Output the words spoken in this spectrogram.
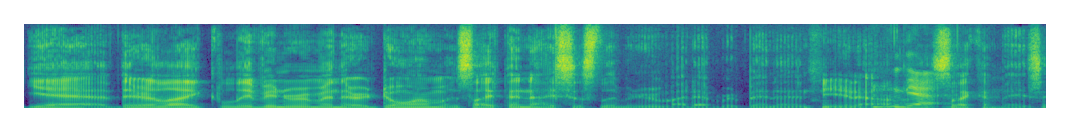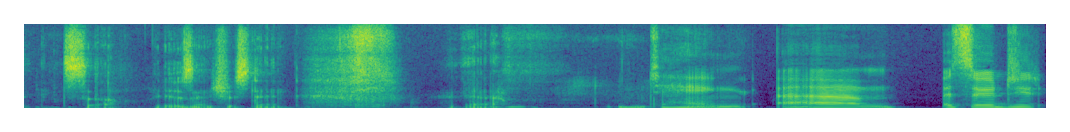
yeah, their like living room in their dorm was like the nicest living room I'd ever been in. You know, Yeah. it's like amazing. So it was interesting. Yeah. Dang. Um so did,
